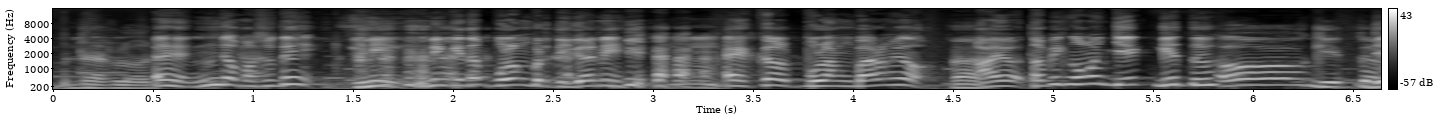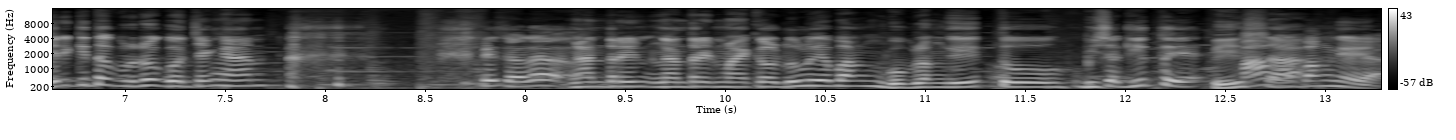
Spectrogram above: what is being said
Bener lu. Eh enggak maksudnya ini ini kita pulang bertiga nih. Eh Kel pulang bareng yuk. Ayo tapi ngojek gitu. Oh, gitu. Jadi kita berdua goncengan. Eh, soalnya nganterin nganterin Michael dulu ya bang. Gue bilang gitu. bisa gitu ya? Bisa. Mau abangnya ya?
